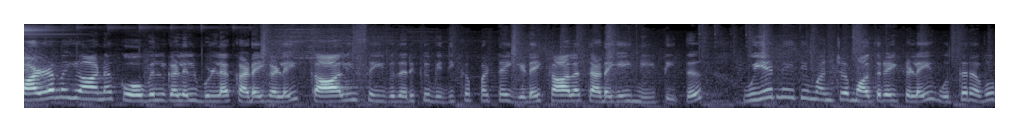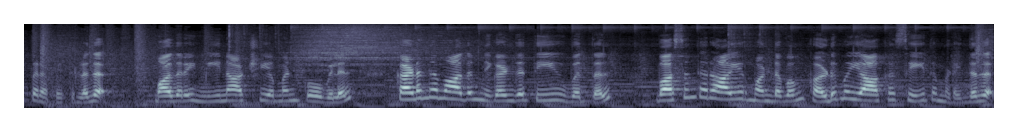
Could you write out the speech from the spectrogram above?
பழமையான கோவில்களில் உள்ள கடைகளை காலி செய்வதற்கு விதிக்கப்பட்ட இடைக்கால தடையை நீட்டித்து உயர்நீதிமன்ற மதுரை கிளை உத்தரவு பிறப்பித்துள்ளது. மதுரை மீனாட்சியம்மன் கோவிலில் கடந்த மாதம் நிகழ்ந்த தீ விபத்தில் வசந்தராயர் மண்டபம் கடுமையாக சேதமடைந்தது.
